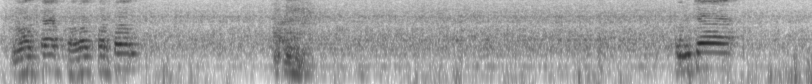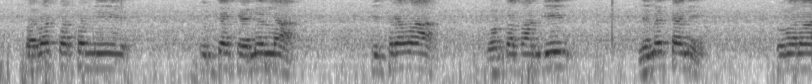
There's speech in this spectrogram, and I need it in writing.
नमस्कार सर्वात प्रथम तुमच्या सर्वात प्रथम मी तुमच्या चॅनलला तिसरावा वर्धापन दिन निमित्ताने तुम्हाला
